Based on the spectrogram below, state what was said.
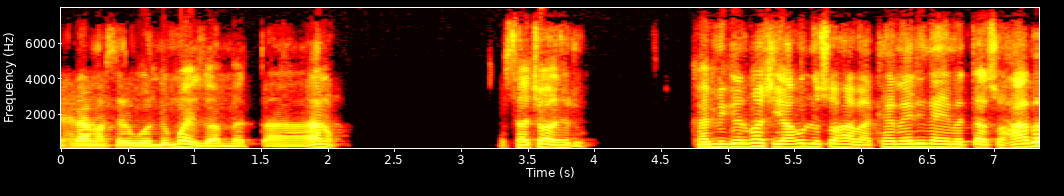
ኢህራም አስደርጎ ወንድሟ ይዟን መጣ ነው። እሳቸው አልሄዱ ከሚገርማች ያ ሁሉ ሱሐባ ከመዲና የመጣ ሱሐባ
